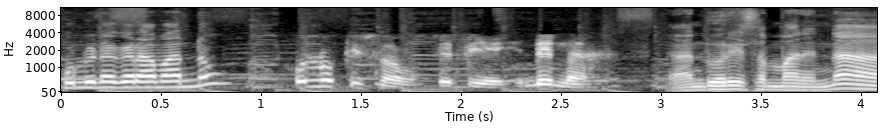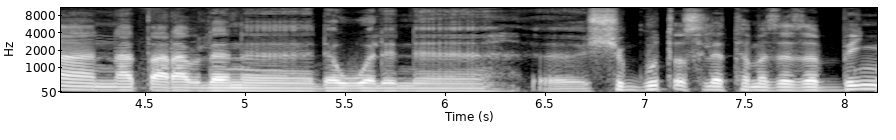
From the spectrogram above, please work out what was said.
ሁሉ ነገር አማን ነው? ሁሉ peace ነው። ሴፌ እንዴት ነህ? አንድ ወሬ ሰማንና እናጣራ ብለን ደወልን። ሽጉጥ ስለተመዘዘብኝ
